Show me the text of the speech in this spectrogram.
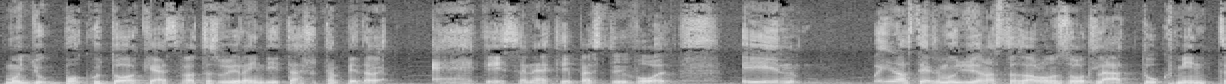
mondjuk Bakutól kezdve az újraindítás után például egészen elképesztő volt. Én, én azt érzem, hogy ugyanazt az Alonzót láttuk, mint,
